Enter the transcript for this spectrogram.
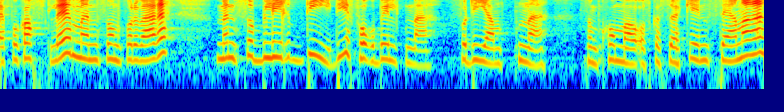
er forkastelige, men sånn får det være. Men så blir de de forbildene for de jentene som kommer og skal søke inn senere.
